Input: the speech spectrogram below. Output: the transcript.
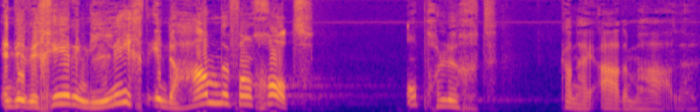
En die regering ligt in de handen van God. Opgelucht kan hij ademhalen.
